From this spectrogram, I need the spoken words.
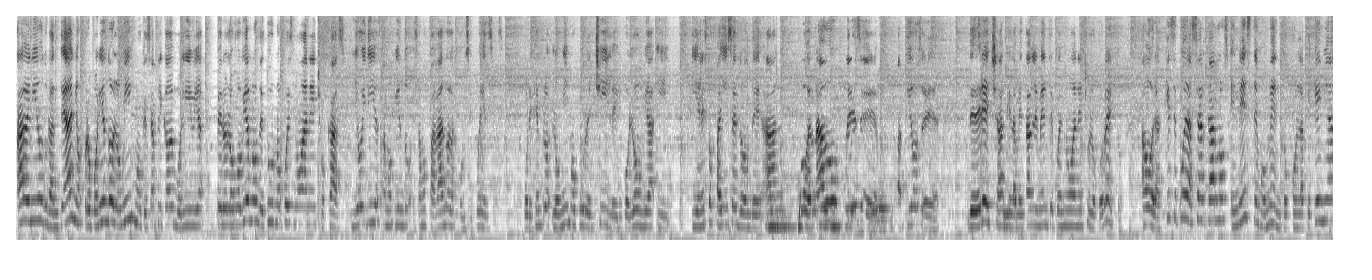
ha venido durante años proponiendo lo mismo que se ha aplicado en Bolivia, pero los gobiernos de turno pues no han hecho caso y hoy día estamos viendo, estamos pagando las consecuencias. Por ejemplo, lo mismo ocurre en Chile, en Colombia y, en estos países donde han gobernado pues, eh, partidos eh, de derecha que lamentablemente pues, no han hecho lo correcto. Ahora, ¿qué se puede hacer, Carlos, en este momento con la pequeña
